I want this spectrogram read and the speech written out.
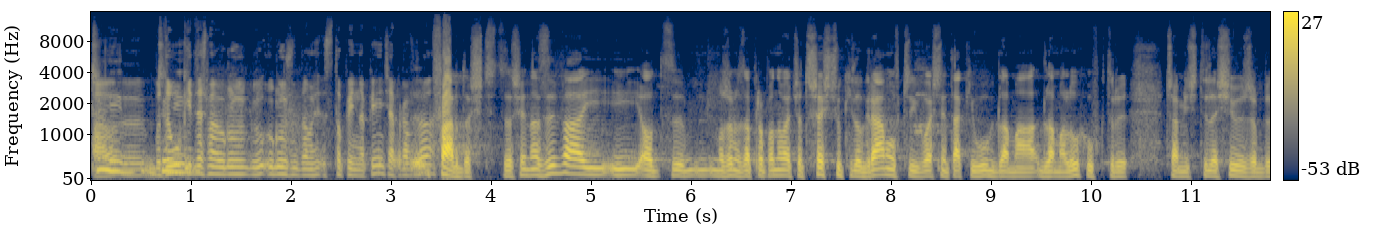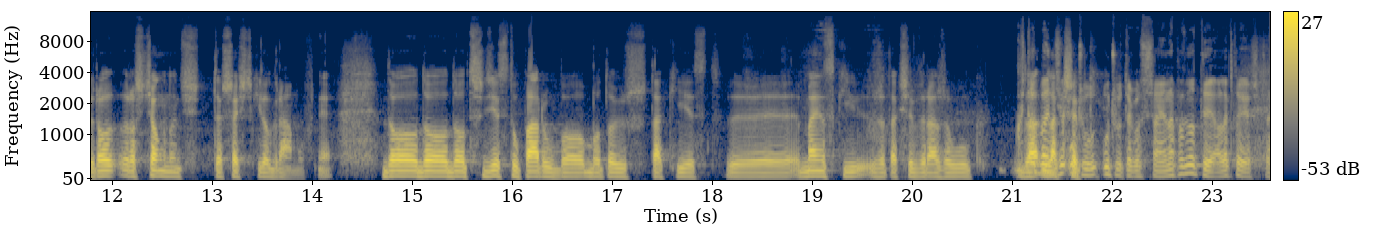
A, Czyli- y, bo czyli- te łuki też mają ró- ró- różny stopień napięcia, prawda? Twardość to się nazywa i, i od, y, możemy zaproponować od 6 kg, czyli właśnie taki łuk dla, ma, dla maluchów, który trzeba mieć tyle siły, żeby ro, rozciągnąć te 6 kg. Nie? Do, do, do 30 paru, bo, bo to już taki jest y, męski, że tak się wyrażę, łuk Kto dla, dla będzie krzepki. uczył, uczył tego strzelania? Na pewno ty, ale kto jeszcze?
